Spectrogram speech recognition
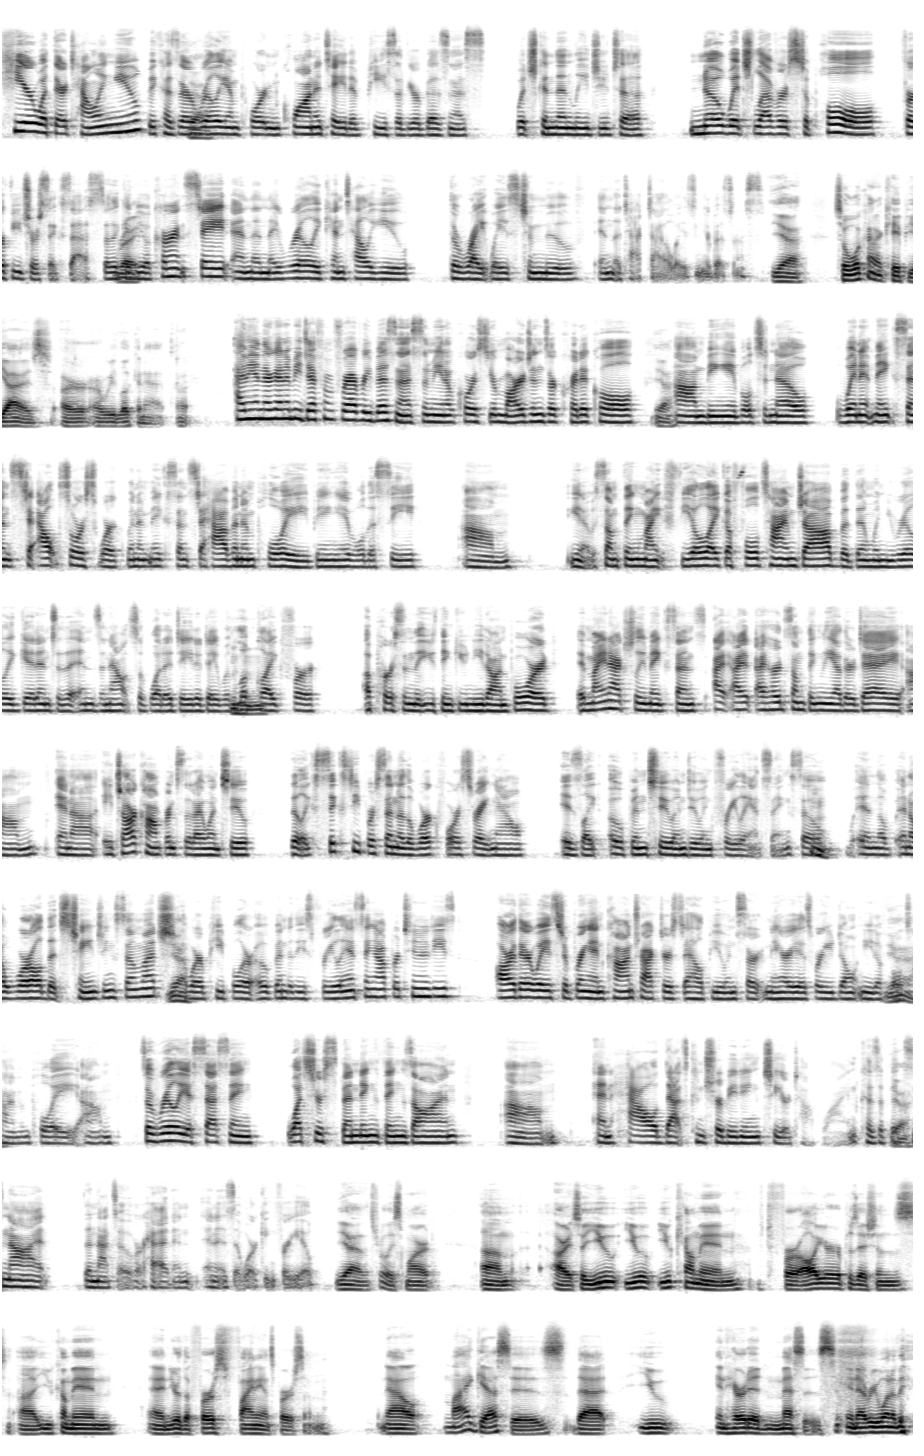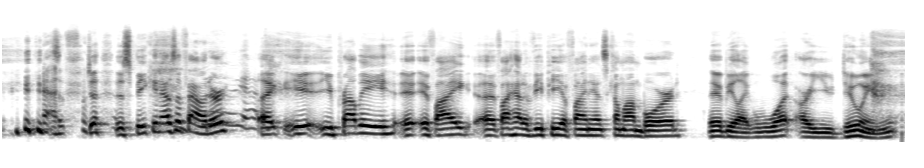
hear what they're telling you because they're yeah. a really important quantitative piece of your business, which can then lead you to know which levers to pull for future success. So they right. give you a current state and then they really can tell you the right ways to move in the tactile ways in your business. Yeah. So what kind of KPIs are, are we looking at? Uh, I mean, they're going to be different for every business. I mean, of course, your margins are critical. Yeah. Um, being able to know when it makes sense to outsource work, when it makes sense to have an employee, being able to see um, you know something might feel like a full-time job but then when you really get into the ins and outs of what a day-to-day would mm-hmm. look like for a person that you think you need on board it might actually make sense i i, I heard something the other day um, in a hr conference that i went to that like 60% of the workforce right now is like open to and doing freelancing. So mm. in the in a world that's changing so much yeah. where people are open to these freelancing opportunities, are there ways to bring in contractors to help you in certain areas where you don't need a full time yeah. employee? Um, so, really assessing what's you're spending things on, um, and how that's contributing to your top line. Because if Yeah. it's not, then that's overhead, and and is it working for you? Yeah, that's really smart. Um, all right, so you you you come in for all your positions. Uh, you come in and you're the first finance person. Now, my guess is that you inherited messes in every one of these. Yes. just, just speaking as a founder, Yeah. like you, you probably, if I if I had a VP of finance come on board, they would be like, "What are you doing?"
